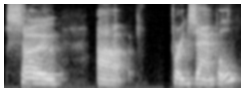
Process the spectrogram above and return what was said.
So, uh, for example,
